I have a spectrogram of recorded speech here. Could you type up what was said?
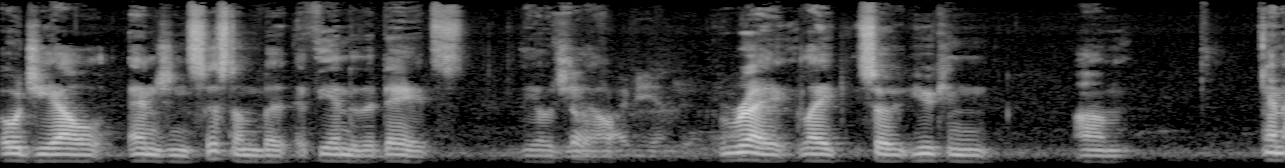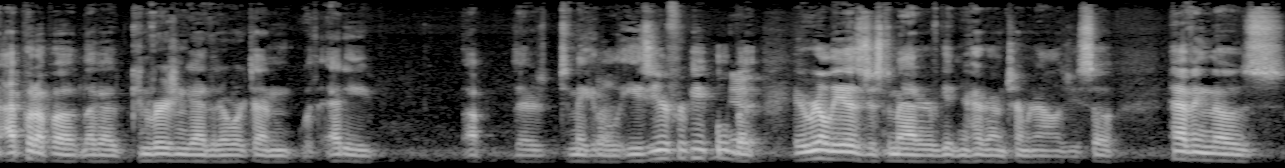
OGL engine system, but at the end of the day, it's the OGL. Still 5e engine. Right, like so you can, um, and I put up a like a conversion guide that I worked on with Eddie up there to make it a little easier for people. But it really is just a matter of getting your head around terminology. So having those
